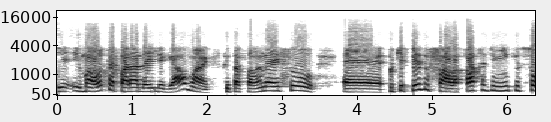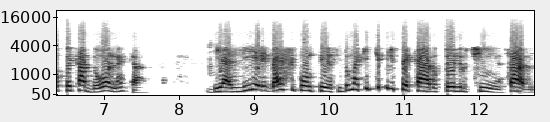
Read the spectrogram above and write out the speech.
E, e uma outra parada aí legal, Marcos, que você tá falando é isso. É, porque Pedro fala, faça de mim que eu sou pecador, né, cara? E ali ele dá esse contexto. Então, mas que tipo de pecado Pedro tinha, sabe?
